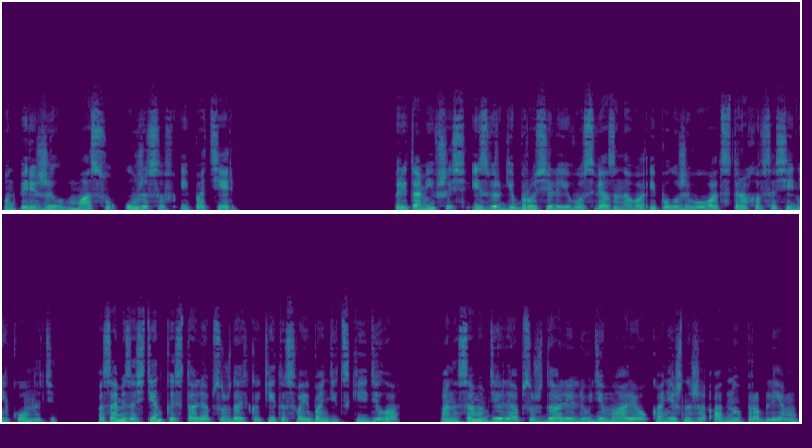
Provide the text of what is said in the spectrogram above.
он пережил массу ужасов и потерь. Притомившись, изверги бросили его связанного и полуживого от страха в соседней комнате, а сами за стенкой стали обсуждать какие-то свои бандитские дела. А на самом деле обсуждали люди Марио, конечно же, одну проблему.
